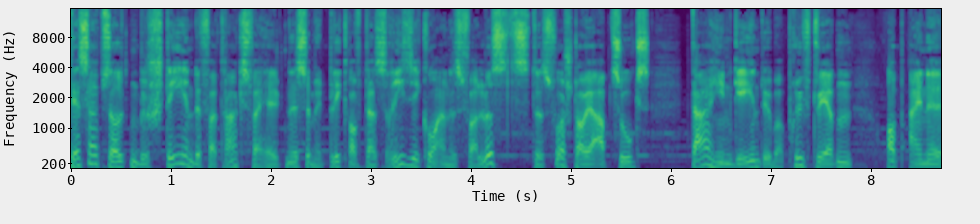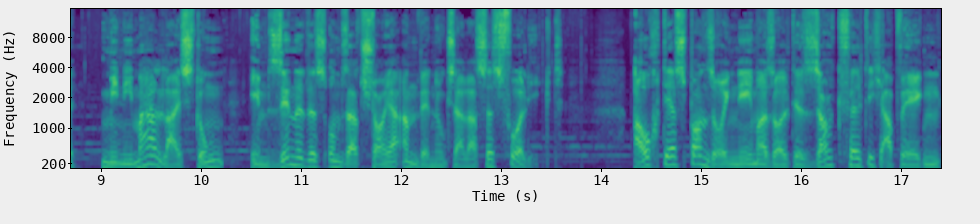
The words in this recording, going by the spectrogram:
Deshalb sollten bestehende Vertragsverhältnisse mit Blick auf das Risiko eines Verlusts des Vorsteuerabzugs dahingehend überprüft werden, ob eine Minimalleistung im Sinne des Umsatzsteueranwendungserlasses vorliegt. Auch der Sponsoringnehmer sollte sorgfältig abwägen,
